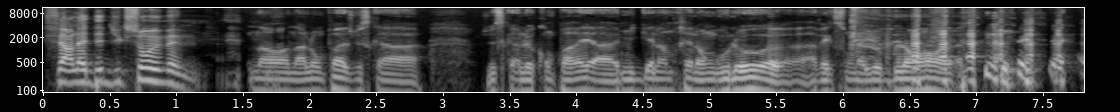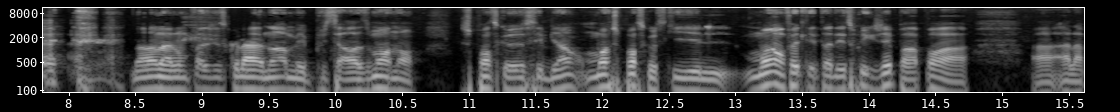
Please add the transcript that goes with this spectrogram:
faire la déduction eux-mêmes. Non, n'allons pas jusqu'à jusqu'à le comparer à Miguel André Angulo euh, avec son maillot blanc. euh. non, n'allons pas jusque-là. Non, mais plus sérieusement, non. Je pense que c'est bien. Moi, je pense que ce qui, moi, en fait, l'état d'esprit que j'ai par rapport à, à, à la,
